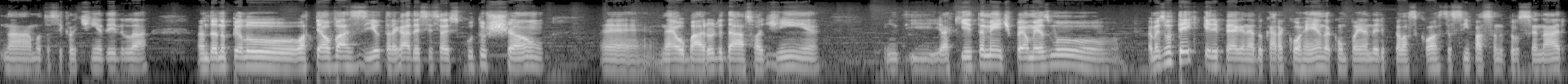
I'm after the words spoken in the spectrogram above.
na motocicletinha dele lá, andando pelo hotel vazio, tá ligado? Aí você só escuta o chão, é, né, o barulho da rodinha. E, e, aqui também, tipo, é o mesmo. É o mesmo take que ele pega, né? Do cara correndo, acompanhando ele pelas costas, assim, passando pelo cenário.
